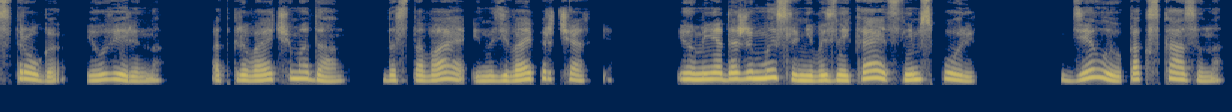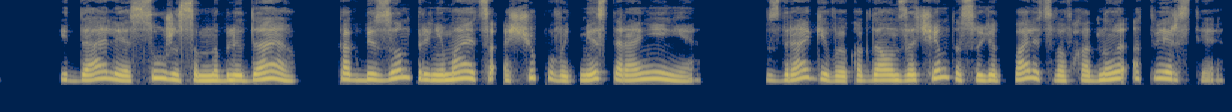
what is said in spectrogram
строго и уверенно, открывая чемодан, доставая и надевая перчатки. И у меня даже мысли не возникает с ним спорить. Делаю, как сказано. И далее с ужасом наблюдаю, как Бизон принимается ощупывать место ранения. Вздрагиваю, когда он зачем-то сует палец во входное отверстие.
